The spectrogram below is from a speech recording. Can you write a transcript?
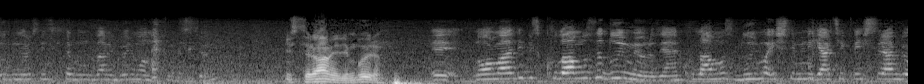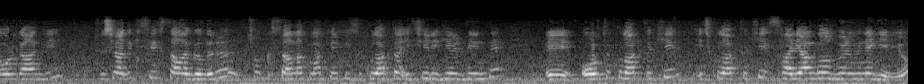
uygun görürseniz kitabınızdan bir bölüm anlatmak istiyorum. İstirham edeyim buyurun. E, normalde biz kulağımızda duymuyoruz. Yani kulağımız duyma işlemini gerçekleştiren bir organ değil. Dışarıdaki ses dalgaları çok kısa anlatmak gerekirse kulaktan içeri girdiğinde e, orta kulaktaki, iç kulaktaki salyangoz bölümüne geliyor.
